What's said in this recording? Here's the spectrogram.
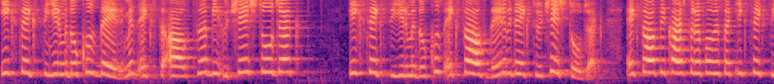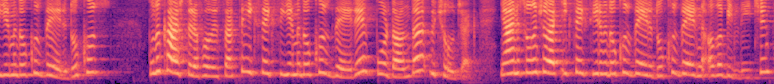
x eksi 29 değerimiz eksi 6 bir 3'e eşit olacak. x eksi 29 eksi 6 değeri bir de eksi 3'e eşit olacak. Eksi 6'yı karşı tarafa alırsak x eksi 29 değeri 9. Bunu karşı tarafa alırsak da x eksi 29 değeri buradan da 3 olacak. Yani sonuç olarak x eksi 29 değeri 9 değerini alabildiği için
